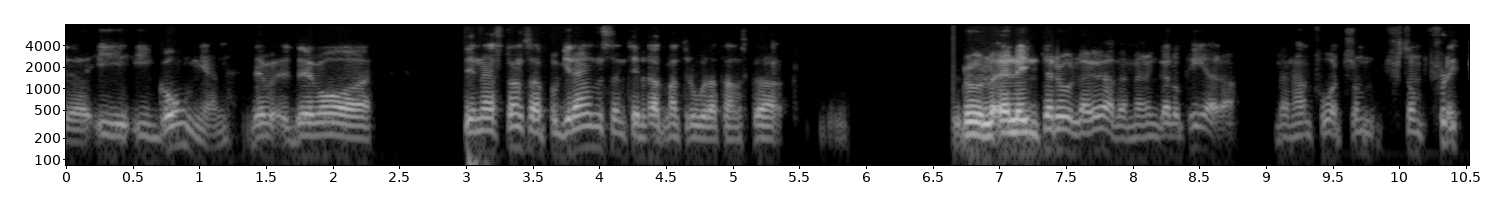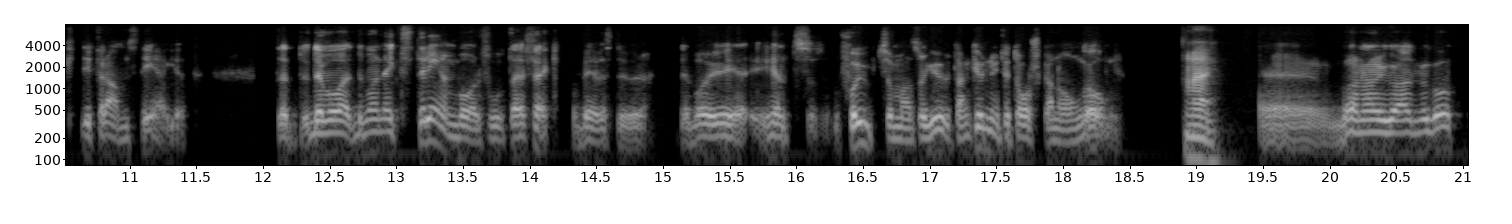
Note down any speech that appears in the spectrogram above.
eh, i, i gången. Det, det var det är nästan så på gränsen till att man tror att han ska rulla, eller inte rulla över, men galoppera. Men han får som, som flykt i framsteget. Det, det, var, det var en extrem barfota-effekt på BV Sture. Det var ju helt sjukt som han såg ut. Han kunde inte torska någon gång. Nej. Eh, han hade gått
